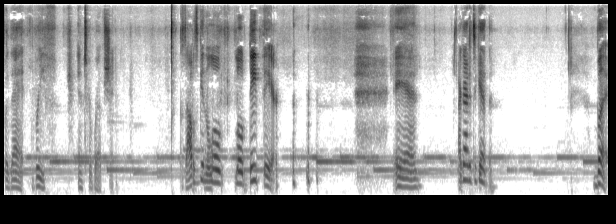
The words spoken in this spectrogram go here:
for that brief interruption. Cuz I was getting a little little deep there. and I got it together. But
